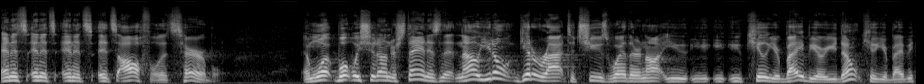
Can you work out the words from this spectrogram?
And it's, and it's, and it's, it's awful, it's terrible. And what, what we should understand is that no, you don't get a right to choose whether or not you, you, you kill your baby or you don't kill your baby.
